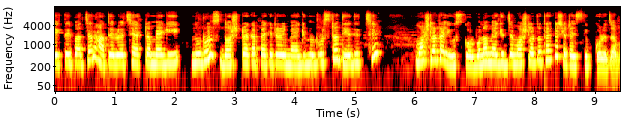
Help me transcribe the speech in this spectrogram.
দেখতেই পাচ্ছেন, হাতে রয়েছে একটা ম্যাগি নুডলস। দশ টাকা প্যাকেটের এই ম্যাগি নুডলসটা দিয়ে দিচ্ছি। মশলাটা ইউজ করব না, ম্যাগির যে মশলাটা থাকে সেটা স্কিপ করে যাব।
